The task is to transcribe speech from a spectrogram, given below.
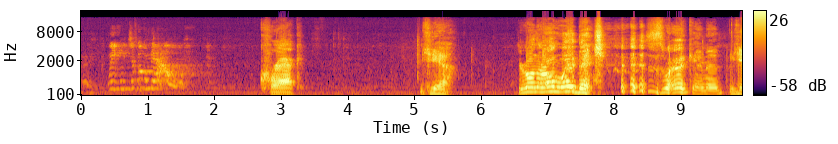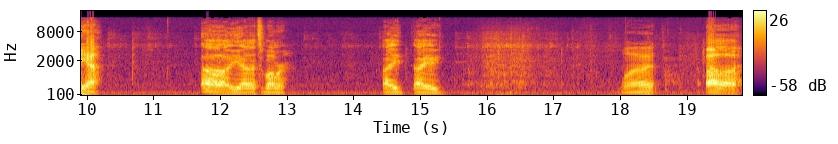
Daddy? We need to go now. Crack. Yeah. You're going the wrong way, bitch. this is where I came in. Yeah. Uh, yeah, that's a bummer. I, I, What? uh,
